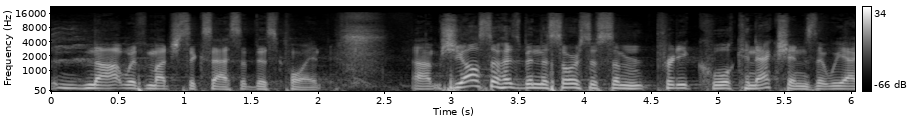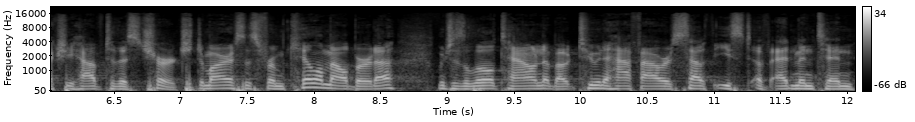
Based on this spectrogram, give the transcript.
not with much success at this point. Um, she also has been the source of some pretty cool connections that we actually have to this church. Damaris is from Killam, Alberta, which is a little town about two and a half hours southeast of Edmonton,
